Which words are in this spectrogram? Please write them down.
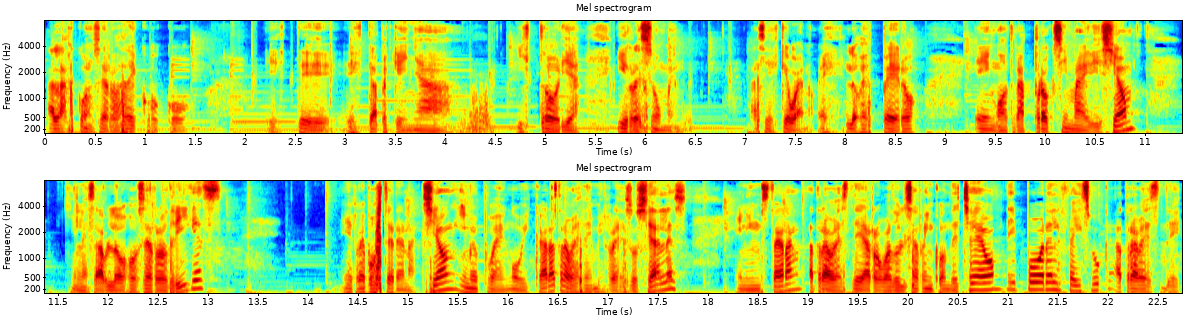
a las conservas de coco este, esta pequeña historia y resumen. Así es que bueno, eh, los espero en otra próxima edición. Quien les habló José Rodríguez, repostero en acción y me pueden ubicar a través de mis redes sociales en Instagram a través de arroba dulce rincón de cheo y por el Facebook a través de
